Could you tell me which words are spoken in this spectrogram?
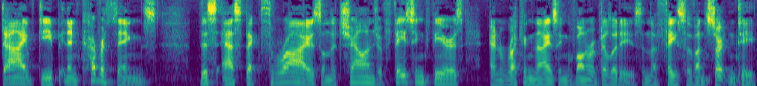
dive deep and uncover things. This aspect thrives on the challenge of facing fears and recognizing vulnerabilities in the face of uncertainty.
